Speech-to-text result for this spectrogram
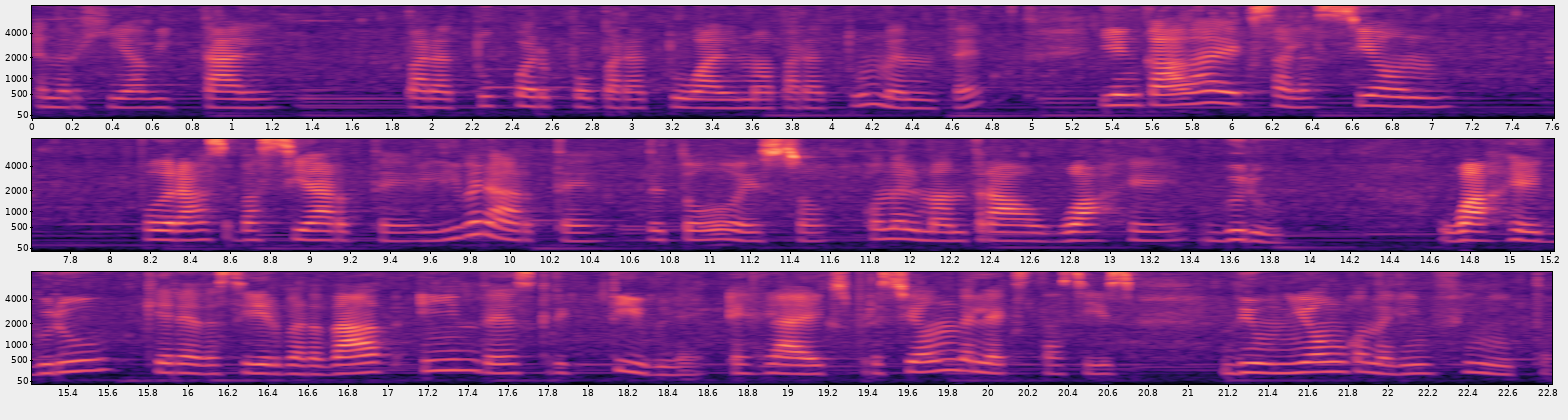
energía vital para tu cuerpo, para tu alma, para tu mente. Y en cada exhalación podrás vaciarte, liberarte de todo eso con el mantra Wahe Guru. Wahe Guru quiere decir verdad indescriptible, es la expresión del éxtasis de unión con el infinito.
